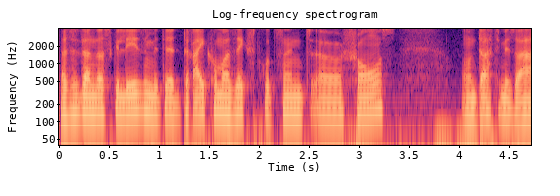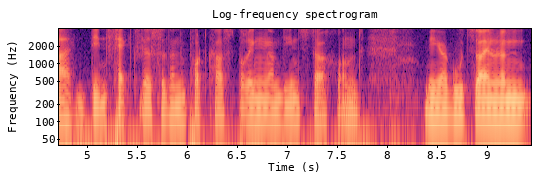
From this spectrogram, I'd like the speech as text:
hatte dann das gelesen mit der 3,6% äh, Chance und dachte mir so, ah, den Fact wirst du dann im Podcast bringen am Dienstag und mega gut sein. Und dann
